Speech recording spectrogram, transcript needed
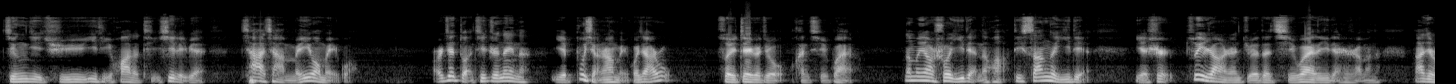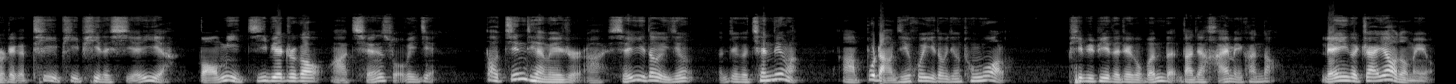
经济区域一体化的体系里边，恰恰没有美国，而且短期之内呢，也不想让美国加入，所以这个就很奇怪了。那么要说疑点的话，第三个疑点也是最让人觉得奇怪的一点是什么呢？那就是这个 TPP 的协议啊，保密级别之高啊，前所未见。到今天为止啊，协议都已经这个签订了啊，部长级会议都已经通过了，PPP 的这个文本大家还没看到，连一个摘要都没有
